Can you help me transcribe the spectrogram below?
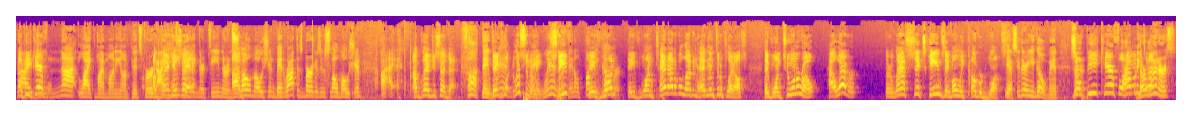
now be I careful. do not like my money on Pittsburgh. I'm I hate betting that. their team. They're in Um, slow motion. Ben Roethlisberger's in slow motion. I, I'm glad you said that. fuck, they They've win. won, listen to They me, win, Steve. they don't fucking they've cover. won. They've won 10 out of 11 heading into the playoffs. They've won two in a row. However, their last six games they've only covered once. Yeah, see, there you go, man. So They're- be careful. How many? They're times, winners.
